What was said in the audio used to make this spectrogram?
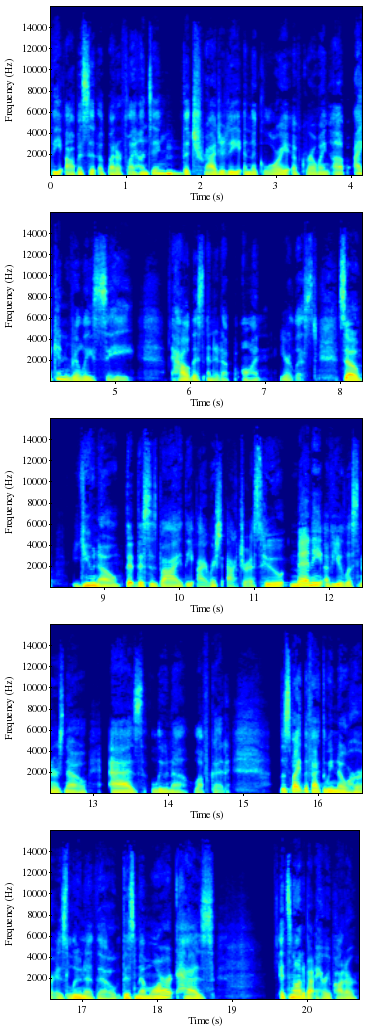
The Opposite of Butterfly Hunting, mm-hmm. the tragedy and the glory of growing up, I can really see how this ended up on your list. So you know that this is by the Irish actress who many of you listeners know as Luna Lovegood. Despite the fact that we know her as Luna, though, this memoir has, it's not about Harry Potter.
